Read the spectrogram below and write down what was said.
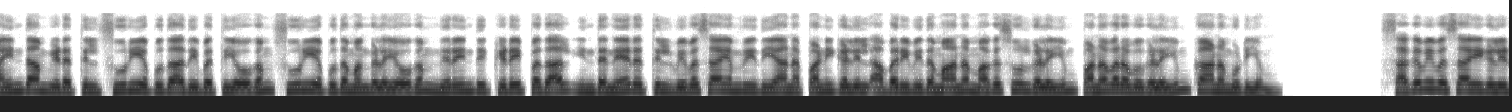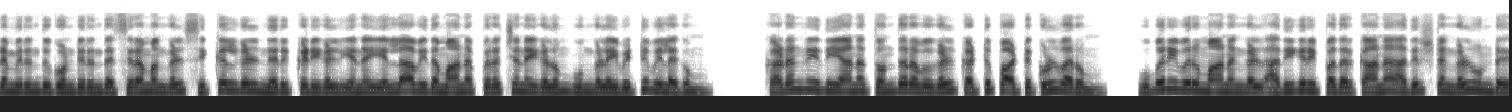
ஐந்தாம் இடத்தில் சூரிய புதாதிபத்தியோகம் சூரிய புதமங்கள யோகம் நிறைந்து கிடைப்பதால் இந்த நேரத்தில் விவசாயம் ரீதியான பணிகளில் அபரிவிதமான மகசூல்களையும் பணவரவுகளையும் காண முடியும். சகவிவசாயிகளிடமிருந்து கொண்டிருந்த சிரமங்கள் சிக்கல்கள் நெருக்கடிகள் என எல்லாவிதமான பிரச்சனைகளும் உங்களை விட்டு விலகும். கடன் ரீதியான தொந்தரவுகள் கட்டுப்பாட்டுக்குள் வரும். உபரி வருமானங்கள் அதிகரிப்பதற்கான அதிர்ஷ்டங்கள் உண்டு.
